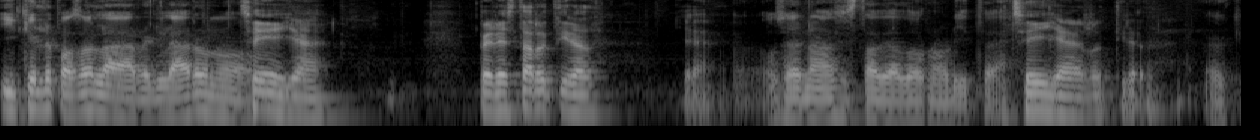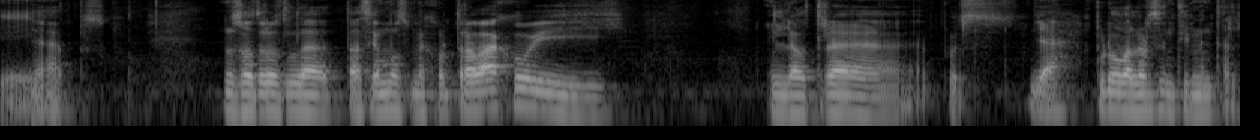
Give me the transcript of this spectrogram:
¿Y qué le pasó? ¿La arreglaron o...? sí, ya. Pero está retirada. Ya. O sea, nada más está de adorno ahorita. Sí, ya retirada. Ok. Ya, pues. Nosotros la hacemos mejor trabajo y, y la otra, pues, ya, puro valor sentimental.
